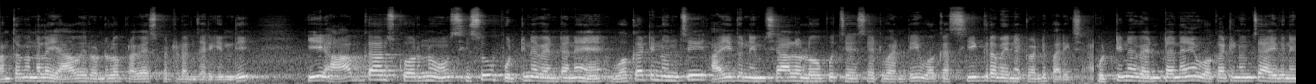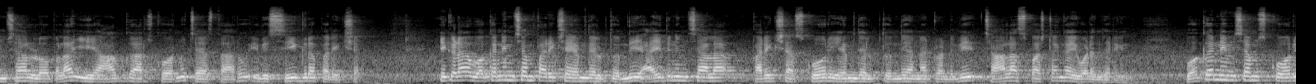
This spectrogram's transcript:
పంతొమ్మిది వందల యాభై రెండులో ప్రవేశపెట్టడం జరిగింది. ఈ ఆబ్గార్ స్కోర్ను శిశువు పుట్టిన వెంటనే ఒకటి నుంచి ఐదు నిమిషాల లోపు చేసేటువంటి ఒక శీఘ్రమైనటువంటి పరీక్ష. పుట్టిన వెంటనే ఒకటి నుంచి ఐదు నిమిషాల లోపల ఈ ఆబ్గార్ స్కోర్ను చేస్తారు. ఇది శీఘ్ర పరీక్ష. ఇక్కడ ఒక నిమిషం పరీక్ష ఏం తెలుపుతుంది? ఐదు నిమిషాల పరీక్ష స్కోర్ ఏం తెలుపుతుంది అన్నటువంటిది చాలా స్పష్టంగా ఇవ్వడం జరిగింది. ఒక నిమిషం స్కోర్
